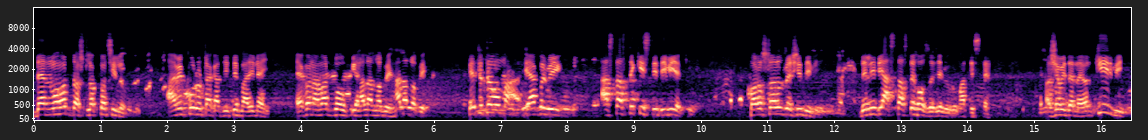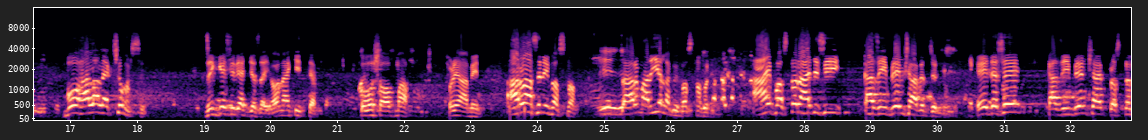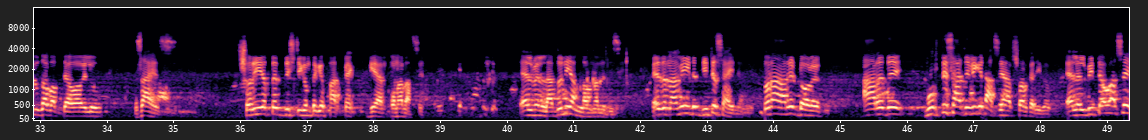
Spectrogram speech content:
দেন দেনমোহর দশ লক্ষ ছিল। আমি পুরো টাকা দিতে পারি নাই। এখন আমার বউ কি হালাল হবে? হালাল হবে। এটা তো করবি, আস্তে আস্তে কিস্তি দিবি আর কি। খরচ টরচ বেশি দিবি। দিলি দিয়ে আস্তে আস্তে হোস হয়ে যাবে মাতিস না অসুবিধা নাই। কি দিবি বউ হালাল একশো পার্সেন্ট। জিজ্ঞেসি রাজ্য যাই। ও নাকি ইত্যাদি। তবু সব মাপ আমিন। আরও আছে নি প্রশ্ন? তার মারিয়া লাগবে প্রশ্ন করি। আই প্রশ্ন রায় দিছি কাজী ইব্রাহিম সাহেবের জন্য। এই দেশে কাজী ইব্রাহিম সাহেব প্রশ্নের জবাব দেওয়া হইল জায়েজ। শরীয়তের দৃষ্টিকোণ থেকে পারফেক্ট জ্ঞান ওনার আছে। এলমেন লাদুনি আল্লাহ ওনারে দিছে। এই জন্য আমি এটা দিতে চাই না। তোরা আরে ডরে আরে দে মুফতি সার্টিফিকেট আছে আর সরকারি ভাবে এল এল বিটাও আছে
